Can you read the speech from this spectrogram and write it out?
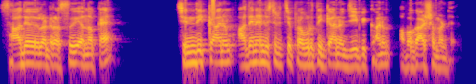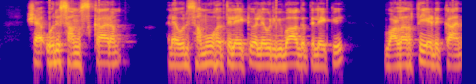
സാധ്യതയുള്ള ഡ്രസ്സ് എന്നൊക്കെ ചിന്തിക്കാനും അതിനനുസരിച്ച് പ്രവർത്തിക്കാനും ജീവിക്കാനും അവകാശമുണ്ട്. പക്ഷെ ഒരു സംസ്കാരം അല്ലെ ഒരു സമൂഹത്തിലേക്ക് അല്ലെ ഒരു വിഭാഗത്തിലേക്ക് വളർത്തിയെടുക്കാൻ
